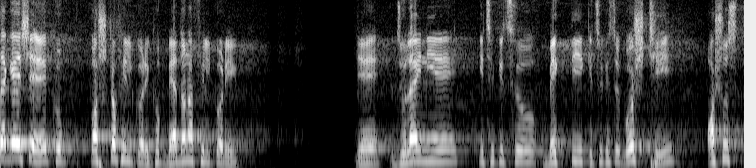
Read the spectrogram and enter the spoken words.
জায়গায় এসে খুব কষ্ট ফিল করি, খুব বেদনা ফিল করি যে জুলাই নিয়ে কিছু কিছু ব্যক্তি, কিছু কিছু গোষ্ঠী অসুস্থ,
